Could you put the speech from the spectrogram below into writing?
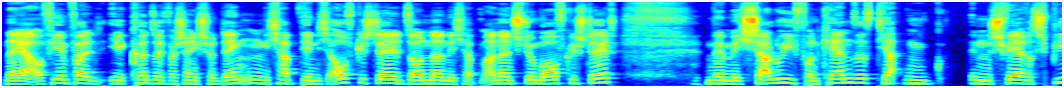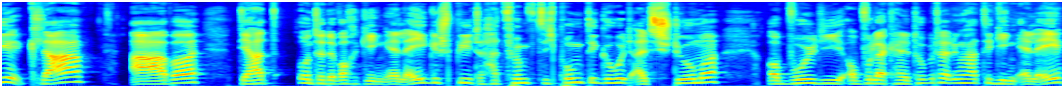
Naja, auf jeden Fall, ihr könnt euch wahrscheinlich schon denken, ich habe den nicht aufgestellt, sondern ich habe einen anderen Stürmer aufgestellt, nämlich Shalui von Kansas. Die hatten ein schweres Spiel, klar, aber der hat unter der Woche gegen LA gespielt, hat 50 Punkte geholt als Stürmer, obwohl, die, obwohl er keine Torbeteiligung hatte gegen LA.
